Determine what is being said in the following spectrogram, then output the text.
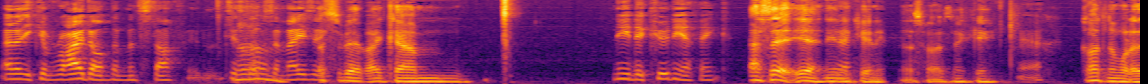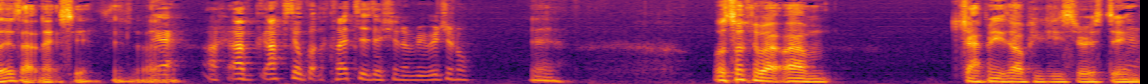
and then you can ride on them and stuff. It just looks Oh, amazing. That's a bit like um. Ni no Kuni, I think. That's it. Yeah, Ni no Yeah. Kuni. That's what I was thinking. Yeah, God, know what are those out next year? yeah. I, I've I've still got the collector's edition of the original. Yeah. Well, talking about um, Japanese RPG series doing Yeah.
